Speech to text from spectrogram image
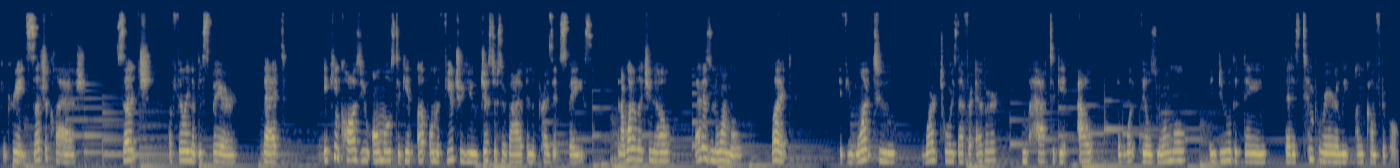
can create such a clash, such a feeling of despair that it can cause you almost to give up on the future you just to survive in the present space. And I want to let you know that is normal. But if you want to work towards that forever, you have to get out of what feels normal and do the thing that is temporarily uncomfortable.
